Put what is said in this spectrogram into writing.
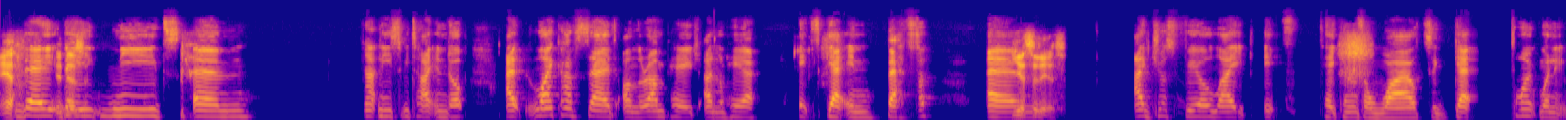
Yeah, they they doesn't. need um that needs to be tightened up. I, like I've said on the rampage and on here, it's getting better. Um, yes, it is. I just feel like it's taken us a while to get to the point when it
